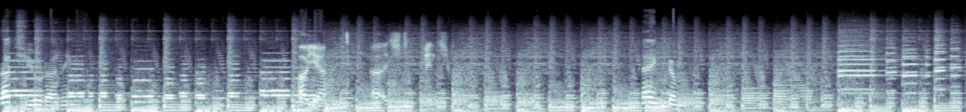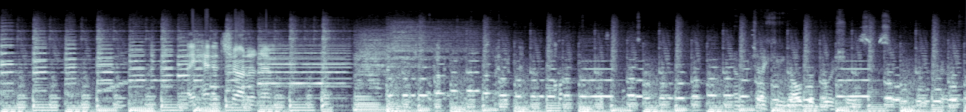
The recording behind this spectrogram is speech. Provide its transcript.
That's you running. Oh yeah, uh, it's just Benjamin. Thank him. I headshotted him. I'm checking all the bushes. So be careful.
